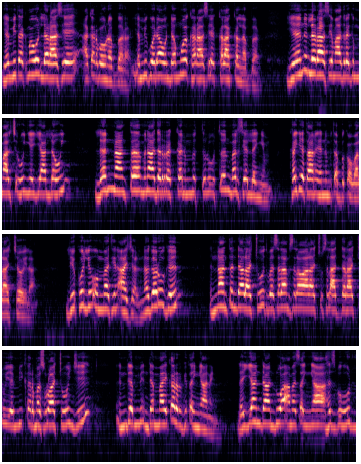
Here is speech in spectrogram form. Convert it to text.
የሚጠቅመውን ለራሴ አቀርበው ነበረ። የሚጎዳውን ደግሞ ከራሴ እከላከል ነበር። ይህንን ለራሴ ማድረግ ማልችል ሁኝ እያለሁኝ ለእናንተ ምን አደረግከን የምትሉትን መልስ የለኝም። ከጌታ ነው ይህን የምጠብቀው በላቸው ይላል ሊኩል ኡመቲን አጀል። ነገሩ ግን እናንተ እንዳላችሁት በሰላም ስለዋላችሁ ስላደራችሁ የሚቀር መስሏችሁ እንጂ እንደማይቀር እርግጠኛ ነኝ። ለእያንዳንዱ አመፀኛ ህዝብ ሁሉ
